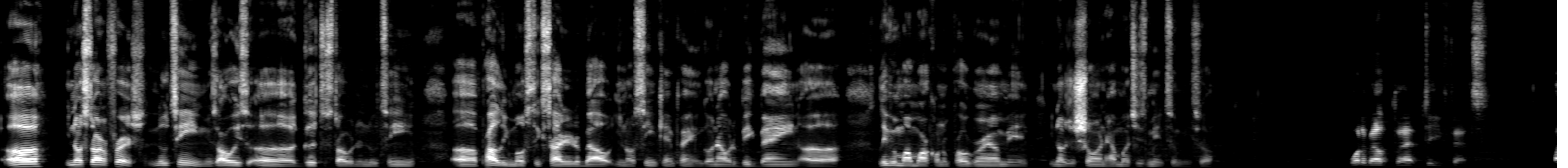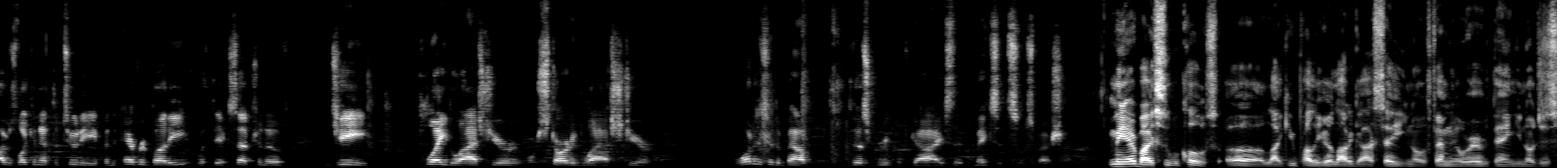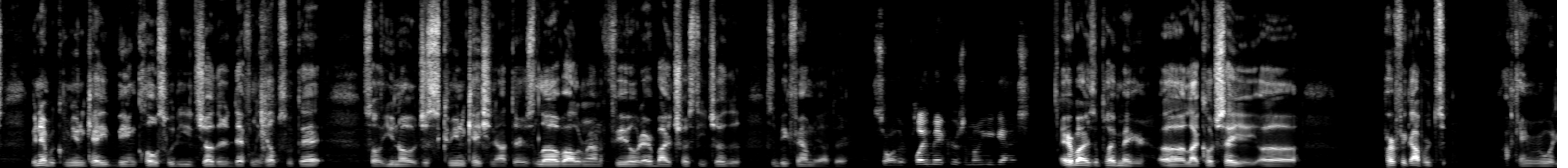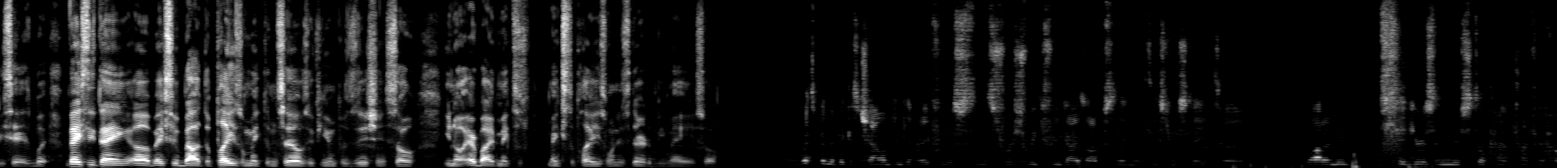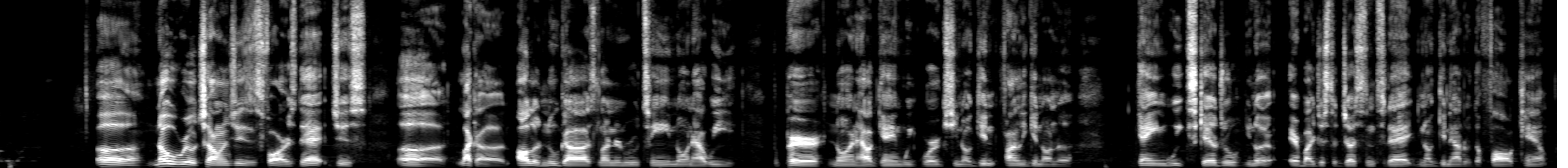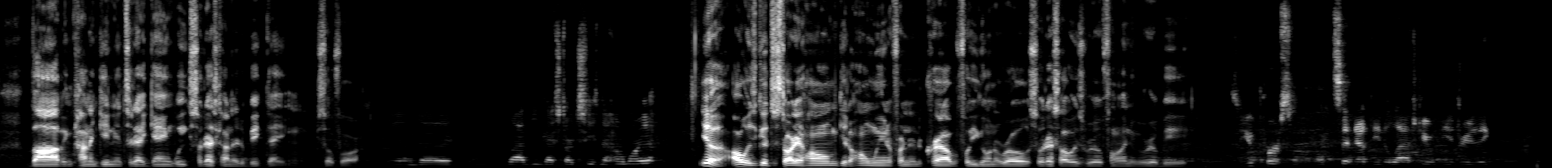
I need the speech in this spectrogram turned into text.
Uh, you know, starting fresh, new team is always uh good to start with a new team. Uh, probably most excited about you know team campaign, going out with a big bang, uh, leaving my mark on the program, and you know just showing how much it's meant to me. So What about that defense? I was looking at the two deep, and everybody, with the exception of G, played last year or started last year. What is it about this group of guys that makes it so special? I mean, everybody's super close. Uh, like you probably hear a lot of guys say, you know, family over everything. You know, just being able to communicate, being close with each other definitely helps with that. So you know, just communication out there. It's love all around the field. Everybody trusts each other. It's a big family out there. So, are there playmakers among you guys? Everybody's a playmaker. Uh, like Coach say, uh, perfect opportunity. I can't remember what he says, but basically thing, uh, basically about the plays will make themselves if you're in position. So you know, everybody makes makes the plays when it's there to be made. So. What's been the biggest challenge in getting ready for this this first week for you guys? Obviously, Northeastern State, uh, a lot of new figures, and you're still kind of trying to figure out how they line up. Uh, no real challenges as far as that. Just uh, like uh, all the new guys learning routine, knowing how we prepare, knowing how game week works. You know, getting finally getting on the game week schedule. You know, everybody just adjusting to that. You know, getting out of the fall camp vibe and kind of getting into that game week. So that's kind of the big thing so far. And uh, glad you guys start season at home, are you? Yeah, always good to start at home, get a home win in front of the crowd before you go on the road. So that's always real fun and real big. So you personally, like sitting at the end of last year with the injury,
